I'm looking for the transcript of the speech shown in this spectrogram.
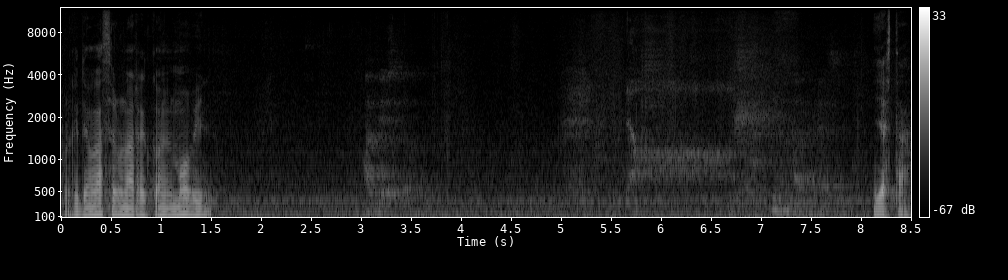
Porque tengo que hacer una red con el móvil. Ya está.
